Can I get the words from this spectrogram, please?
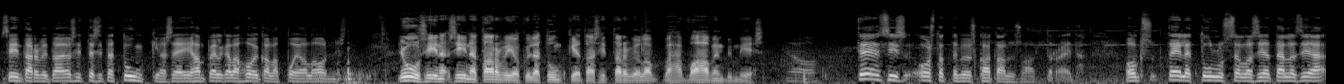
Siinä tarvitaan jo sitten sitä tunkkia, se ei ihan pelkällä hoikalla pojalla onnistu. Juu, siinä, siinä tarvii jo kyllä tunkkia tai sitten tarvii olla vähän vahvempi mies. Joo. Te siis ostatte myös katalysaattoreita. Onko teille tullut sellaisia tällaisia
